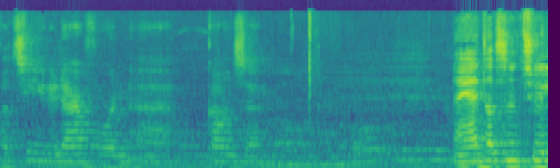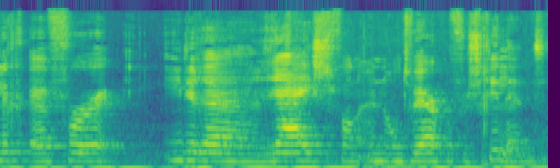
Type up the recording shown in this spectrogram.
Wat zien jullie daar voor eh, kansen? Nou ja, dat is natuurlijk eh, voor iedere reis van een ontwerper verschillend.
